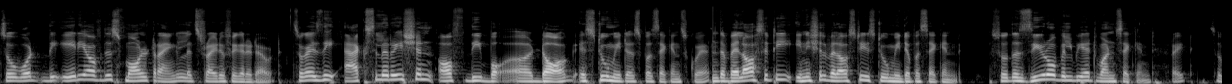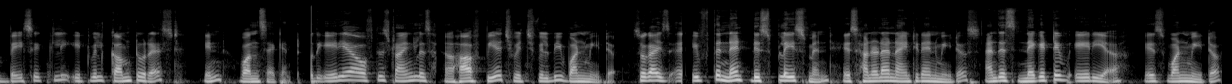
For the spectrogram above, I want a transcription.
So what the area of this small triangle, let's try to figure it out. So guys, the acceleration of the uh, dog is 2 meters per second square. And the velocity, initial velocity is 2 meter per second. So the zero will be at 1 second, right? So basically it will come to rest in 1 second. The area of this triangle is half ph which will be 1 meter. So guys, if the net displacement is 199 meters and this negative area is 1 meter,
